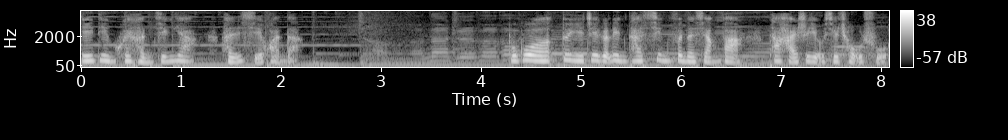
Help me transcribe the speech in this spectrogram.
一定会很惊讶、很喜欢的。不过，对于这个令他兴奋的想法，他还是有些踌躇。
